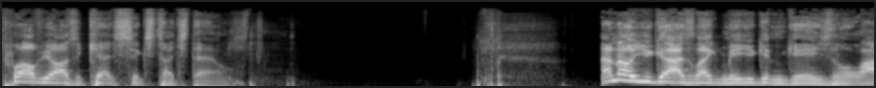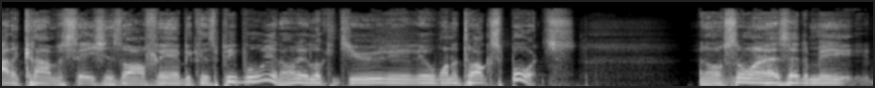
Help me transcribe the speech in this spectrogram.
12 yards a catch, six touchdowns. I know you guys like me, you get engaged in a lot of conversations off air because people, you know, they look at you, they, they want to talk sports. You know, someone has said to me,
